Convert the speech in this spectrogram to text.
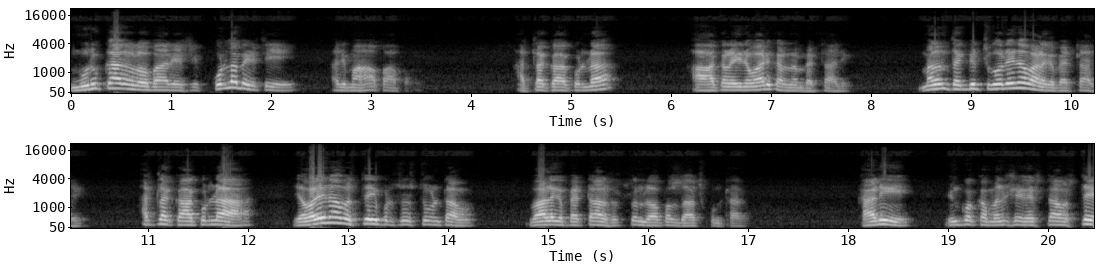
మురుకాలలో బారేసి కుళ్ళ పెడితే అది మహాపాపం. అట్లా కాకుండా ఆకలైన వాడికి అన్నం పెట్టాలి. మనం తగ్గించుకోలేనా వాళ్ళకి పెట్టాలి. అట్లా కాకుండా ఎవరైనా వస్తే ఇప్పుడు చూస్తూ ఉంటాము వాళ్ళకి పెట్టాల్సి వస్తుంది లోపల దాచుకుంటారు. కానీ ఇంకొక మనిషి ఎక్స్ట్రా వస్తే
